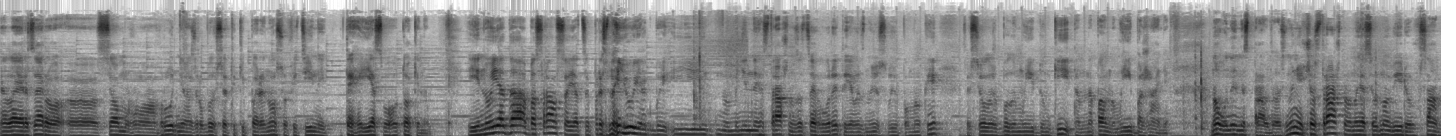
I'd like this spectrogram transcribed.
Layer Zero е, 7 грудня зробив все-таки перенос офіційний ТГЄ свого токена. І ну я да, обосрався, я це признаю, якби, і ну, мені не страшно за це говорити, я визнаю свої помилки. Це всього лиш були мої думки і там, напевно, мої бажання. Ну вони не справдились. Ну нічого страшного, але я все одно вірю в сам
